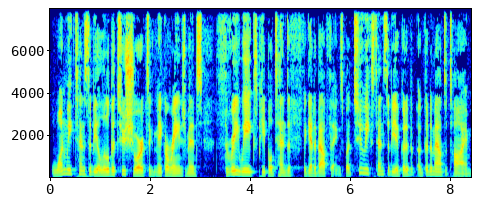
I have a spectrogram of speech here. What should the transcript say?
One week tends to be a little bit too short to make arrangements. Three weeks, people tend to forget about things, but two weeks tends to be a good a good amount of time.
